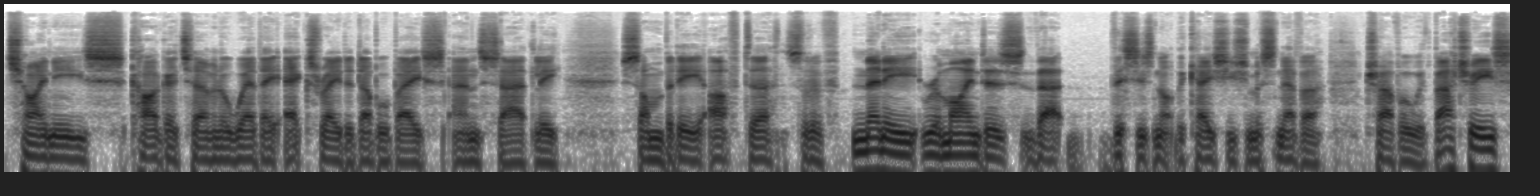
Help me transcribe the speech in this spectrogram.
Chinese cargo terminal where they X-rayed a double bass, and sadly, somebody, after sort of many reminders that this is not the case, you must never travel with batteries,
